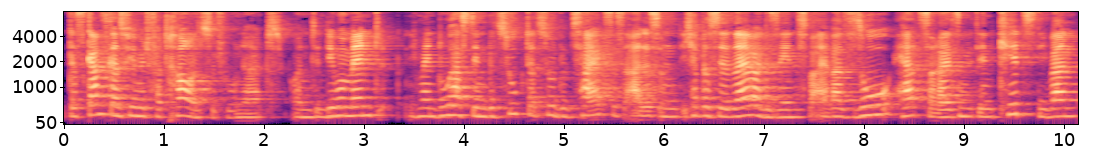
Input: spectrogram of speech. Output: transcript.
das ganz, ganz viel mit Vertrauen zu tun hat. Und in dem Moment, ich meine, du hast den Bezug dazu, du zeigst das alles und ich habe das ja selber gesehen. Es war einfach so herzerreißend mit den Kids, die waren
